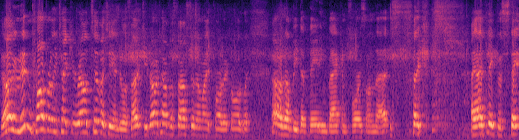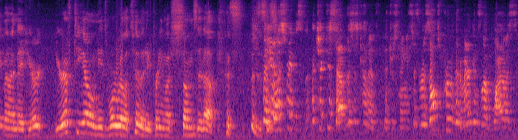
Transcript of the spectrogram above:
no, you didn't properly take your relativity into effect. You don't have a faster than light particle. Oh, they'll be debating back and forth on that. like, I, I think the statement I made here, your FTL needs more relativity, pretty much sums it up. It's, this is But here, let's read this. But check this out. This is kind of interesting. It says the results prove that Americans love wireless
